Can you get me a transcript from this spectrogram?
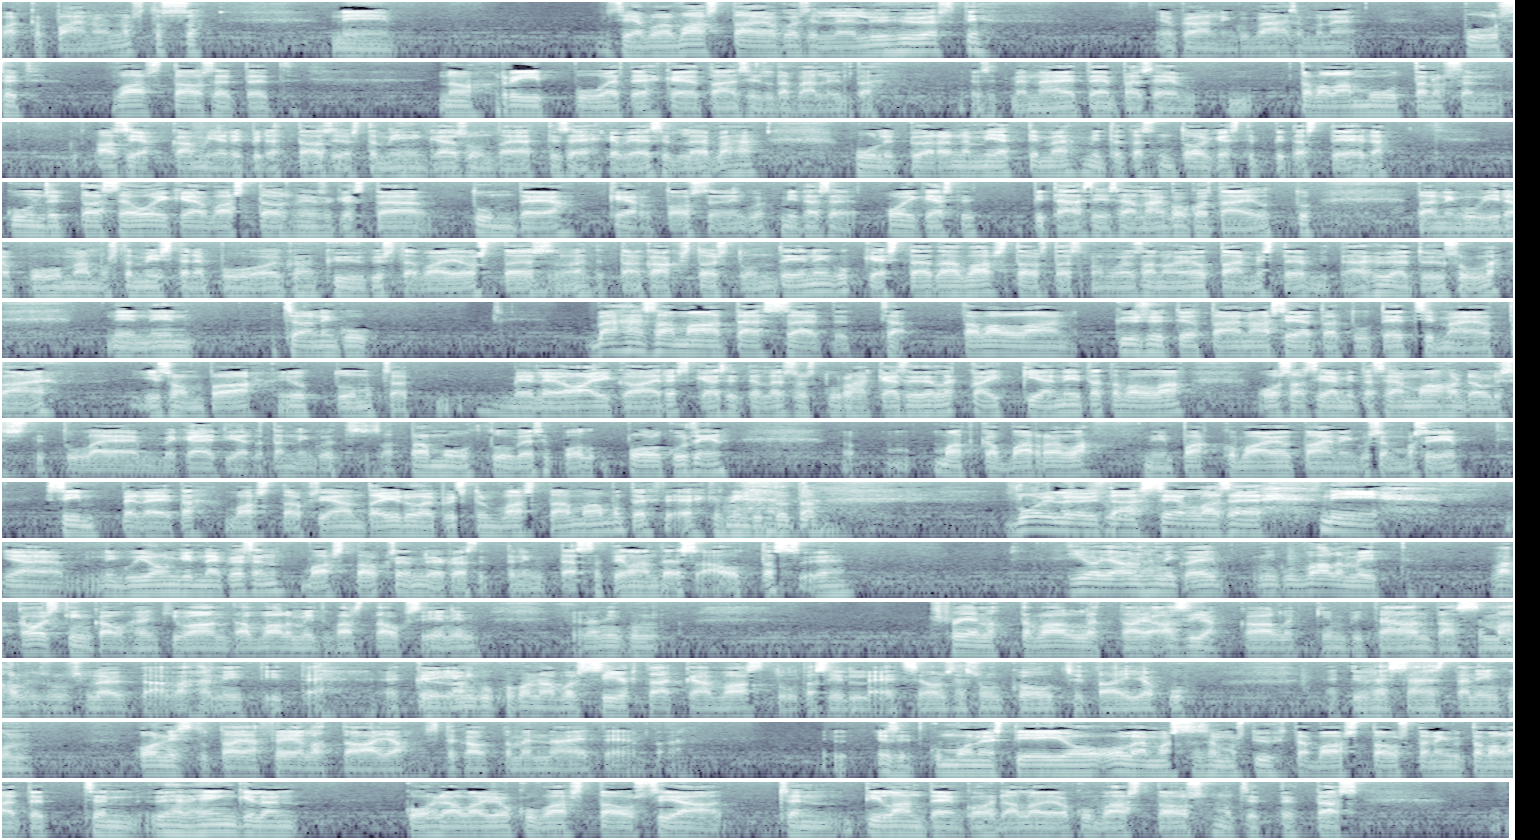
vaikka painonnostossa, niin siellä voi vastaa joko silleen lyhyesti, joka on niin kuin vähän semmoinen pulsit vastaus, että, että no riippuu, että ehkä jotain siltä väliltä. Ja sitten mennään eteenpäin. Se ei tavallaan muuttanut sen asiakkaan mielipidettä asioista mihinkään suuntaan. Jätti se ehkä vielä silleen vähän huulipyöränä miettimään, mitä tässä nyt oikeasti pitäisi tehdä. Kun sitten taas se oikea vastaus, niin se kestää tunteja kertoa se, niin kuin, mitä se oikeasti pitää sisällään koko tämä juttu. Tai niin kuin Ida puhuu, mä muista mistä ne puhuu, oikohan kyykystä vai jostain, ja sanoi, että tämä on 12 tuntia niin kuin kestää tämä vastaus, tai mä voin sanoa jotain, mistä ei ole mitään hyötyä sulle. Niin, niin se on niin kuin vähän samaa tässä, että, että sä tavallaan kysyt jotain asiaa tai tuut etsimään jotain isompaa juttua, mutta meillä ei ole aikaa edes käsitellä, se olisi turha käsitellä kaikkia niitä tavallaan osasia, mitä siellä mahdollisesti tulee, mekä ei tiedetä, niin kuin, että se saattaa muuttua vesipolku siinä matkan varrella, niin pakko vaan jotain niin semmoisia simppeleitä vastauksia antaa. Ido ei pystynyt vastaamaan, mutta ehkä, ehkä niin kuin, tota, voi löytää sellaisen, niin, ja niin kuin jonkinnäköisen vastauksen, joka sitten niin tässä tilanteessa auttaisi siihen. Joo, ja onhan niin kuin, ei niin kuin valmiit, vaikka olisikin kauhean kiva antaa valmiit vastauksia, niin kyllä niin kuin treenattavalle tai asiakkaallekin pitää antaa se mahdollisuus löytää vähän niitä itse. Että ei niin kuin kokonaan voi siirtääkään vastuuta sille, että se on se sun coachi tai joku. Että yhdessähän sitä niin kuin onnistutaan ja feilataan ja sitä kautta mennään eteenpäin. Ja sitten kun monesti ei ole olemassa semmoista yhtä vastausta, niin kuin tavallaan, että sen yhden henkilön kohdalla on joku vastaus ja sen tilanteen kohdalla on joku vastaus, mutta sitten taas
